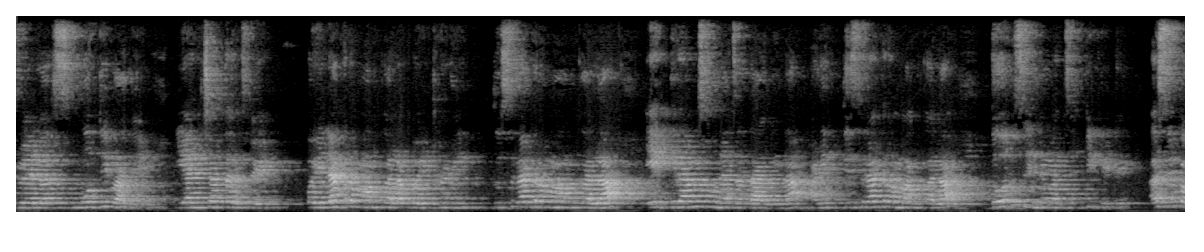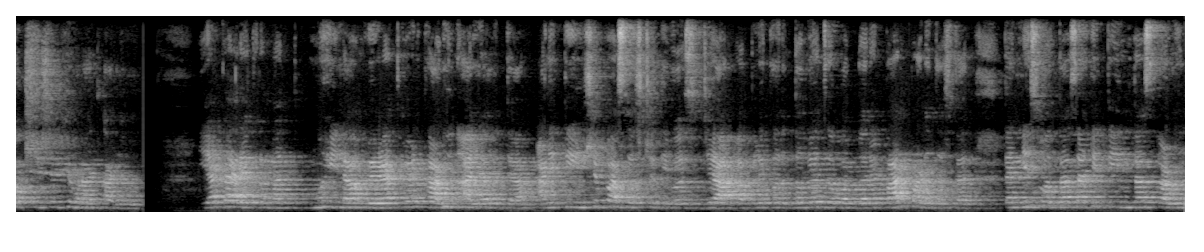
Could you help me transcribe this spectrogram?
ज्वेलर्स मोतीवाले यांच्यातर्फे पहिल्या क्रमांकाला पैठणी दुसऱ्या क्रमांकाला एक ग्रॅम सोन्याचा दागिना आणि तिसऱ्या क्रमांकाला दोन सिनेमाची तिकिटे असे बक्षिसे ठेवण्यात आले होते. या महिला वेळात वेळ काढून आल्या होत्या आणि तीनशे पासष्ट दिवस ज्या आपले कर्तव्य जबाबदाऱ्या पार पाडत असतात त्यांनी स्वतःसाठी तीन तास काढून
